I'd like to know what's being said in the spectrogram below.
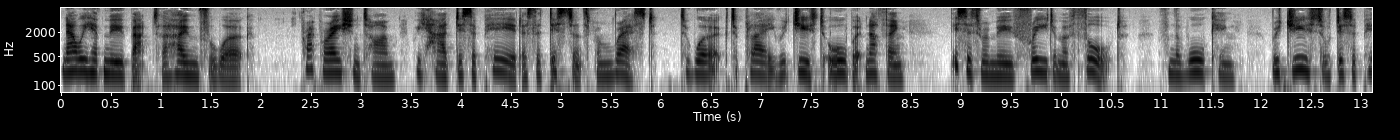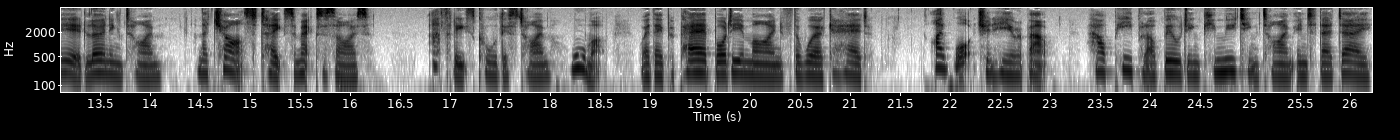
Now we have moved back to the home for work. Preparation time we had disappeared as the distance from rest to work to play reduced to all but nothing. This has removed freedom of thought from the walking, reduced or disappeared learning time, and the chance to take some exercise. Athletes call this time warm up, where they prepare body and mind for the work ahead. I watch and hear about how people are building commuting time into their day,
